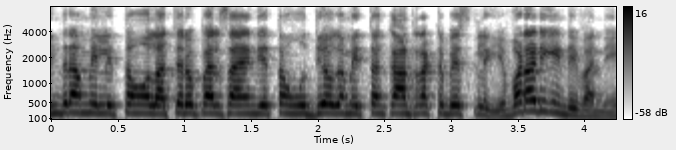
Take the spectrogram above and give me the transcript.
ఇందిరమ్మ ఇల్లు ఇస్తాం లక్ష రూపాయలు సాయం చేస్తాం ఉద్యోగం ఇస్తాం కాంట్రాక్ట్ బేసిక్లీ ఎవడు అడిగిండి ఇవన్నీ?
